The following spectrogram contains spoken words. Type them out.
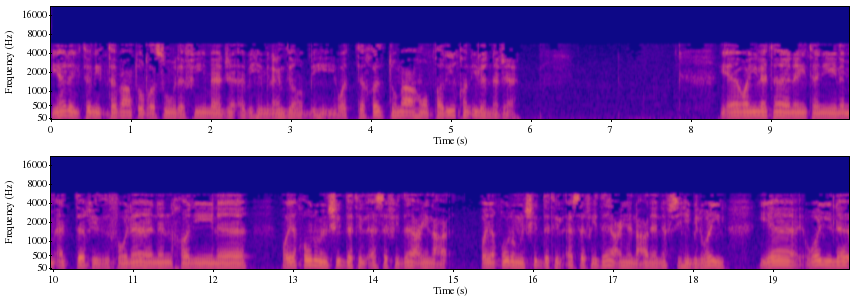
يا ليتني اتبعت الرسول فيما جاء به من عند ربه واتخذت معه طريقا إلى النجاة. يا ويلتى ليتني لم أتخذ فلانا خليلا. ويقول من شدة الأسف داعيا ويقول من شدة الأسف داعيا على نفسه بالويل يا ويل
